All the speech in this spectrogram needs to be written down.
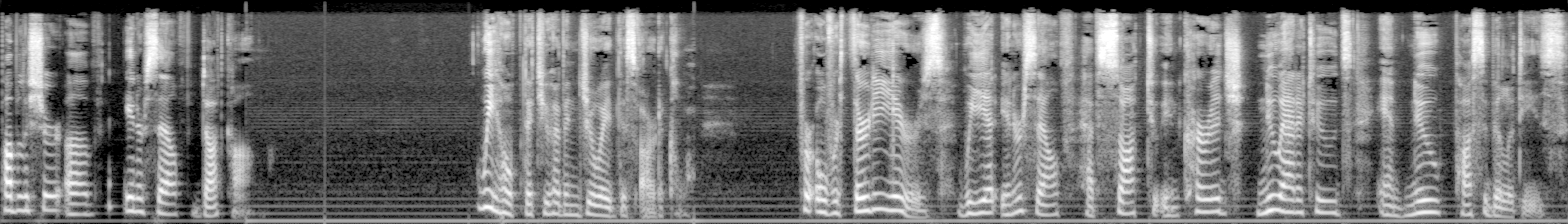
publisher of InnerSelf.com. We hope that you have enjoyed this article. For over 30 years, we at Inner Self have sought to encourage new attitudes and new possibilities.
